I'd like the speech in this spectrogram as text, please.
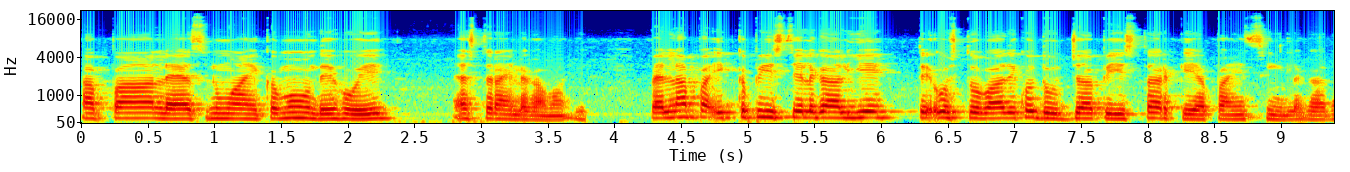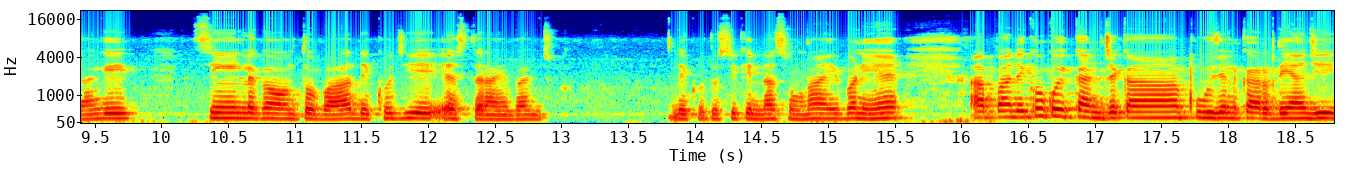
ਆਪਾਂ ਲੈਸ ਨੂੰ ਐਂ ਘੁਮਾਉਂਦੇ ਹੋਏ ਇਸ ਤਰ੍ਹਾਂ ਹੀ ਲਗਾਵਾਂਗੇ। ਪਹਿਲਾਂ ਆਪਾਂ ਇੱਕ ਪੀਸ 'ਤੇ ਲਗਾ ਲਈਏ ਤੇ ਉਸ ਤੋਂ ਬਾਅਦ ਦੇਖੋ, ਦੂਜਾ ਪੀਸ ਧਰ ਕੇ ਆਪਾਂ ਇਹ ਸੀਨ ਲਗਾ ਦਾਂਗੇ। ਸੀਨ ਲਗਾਉਣ ਤੋਂ ਬਾਅਦ ਦੇਖੋ ਜੀ, ਇਹ ਇਸ ਤਰ੍ਹਾਂ ਹੀ ਬਣ ਜੂ ਦੇਖੋ ਤੁਸੀਂ ਕਿੰਨਾ ਸੋਹਣਾ ਇਹ ਬਣਿਆ ਆਪਾਂ ਦੇਖੋ ਕੋਈ ਕੰਜਕਾਂ ਪੂਜਨ ਕਰਦੇ ਆ ਜੀ,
